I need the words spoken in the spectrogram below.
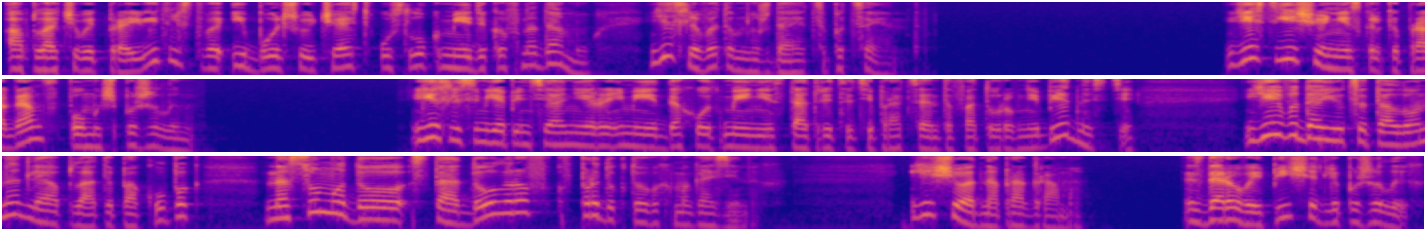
Оплачивает правительство и большую часть услуг медиков на дому, если в этом нуждается пациент. Есть еще несколько программ в помощь пожилым. Если семья пенсионера имеет доход менее 130% от уровня бедности, ей выдаются талоны для оплаты покупок на сумму до 100 долларов в продуктовых магазинах. Еще одна программа. «Здоровая пища для пожилых».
